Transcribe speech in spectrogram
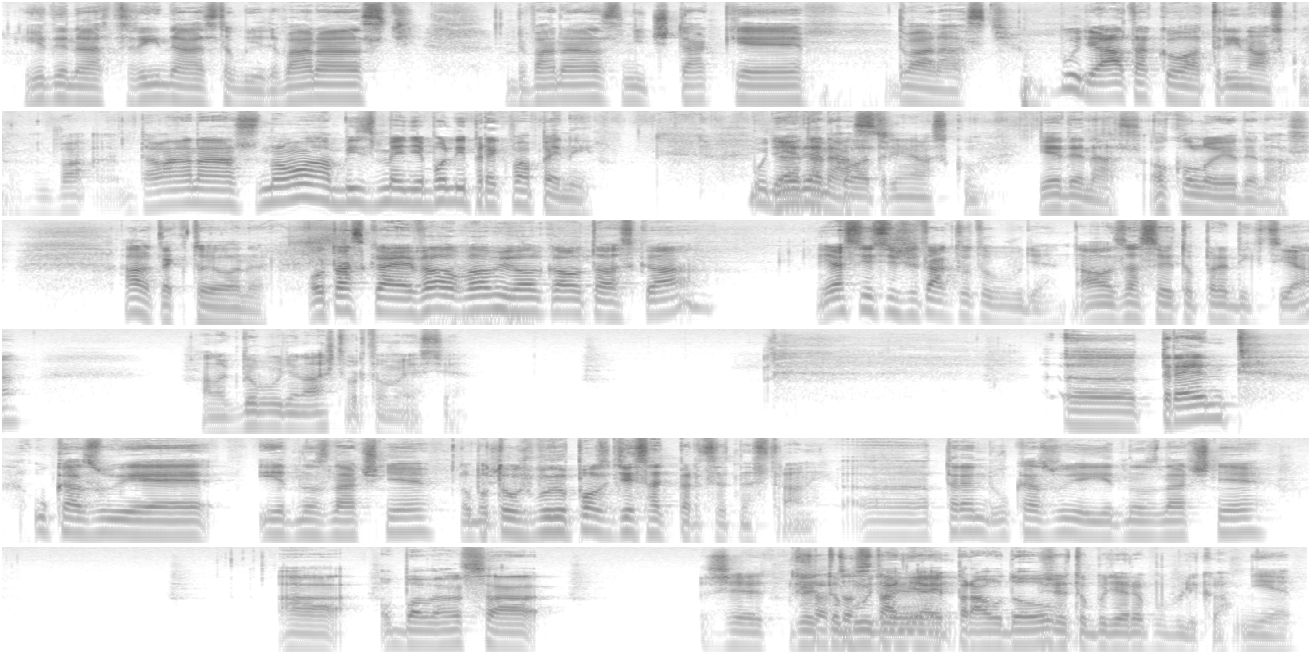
11, 13, to bude 12, 12, nič také, 12. Bude atakovať 13. 12, no aby sme neboli prekvapení. Bude 11. atakovať 13. 11, okolo 11. Ale tak to je oné. Otázka je veľ, veľmi veľká otázka. Ja si myslím, že takto to bude. Ale zase je to predikcia. Ale kto bude na štvrtom mieste? Uh, trend ukazuje jednoznačne... Lebo to už budú post 10% strany. Uh, trend ukazuje jednoznačne, a obávam sa, že, že sa to, to bude, stane aj pravdou. Že to bude republika. Nie.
